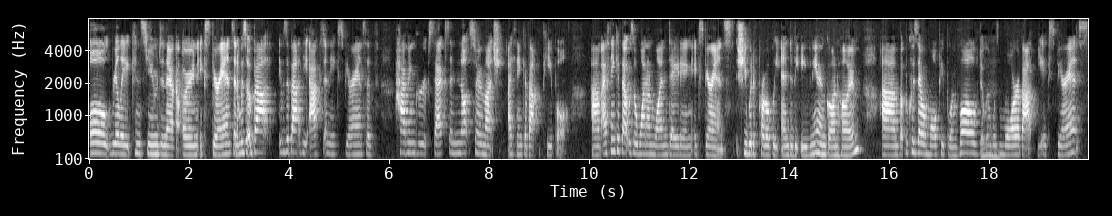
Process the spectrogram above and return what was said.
all really consumed in their own experience, and it was about it was about the act and the experience of having group sex, and not so much, I think, about the people. Um, I think if that was a one-on-one dating experience, she would have probably ended the evening and gone home. Um, but because there were more people involved, it was more about the experience.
